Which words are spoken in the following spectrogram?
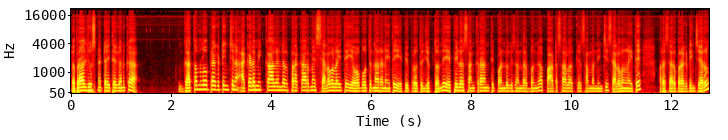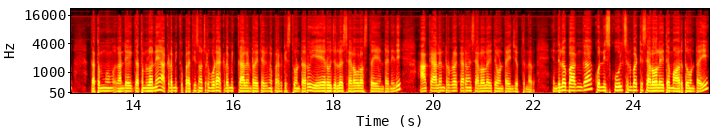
వివరాలు చూసినట్టయితే కనుక గతంలో ప్రకటించిన అకాడమిక్ క్యాలెండర్ ప్రకారమే సెలవులైతే ఇవ్వబోతున్నారని అయితే ఏపీ ప్రభుత్వం చెప్తోంది. ఏపీలో సంక్రాంతి పండుగ సందర్భంగా పాఠశాలకు సంబంధించి సెలవులను అయితే మరోసారి ప్రకటించారు. గతం అంటే గతంలోనే అకాడమిక్ ప్రతి సంవత్సరం కూడా అకాడమిక్ క్యాలెండర్ అయితే ప్రకటిస్తూ ఉంటారు. ఏ రోజుల్లో సెలవులు వస్తాయి ఏంటనేది ఆ క్యాలెండర్ ప్రకారమే సెలవులు అయితే ఉంటాయని చెప్తున్నారు. ఇందులో భాగంగా కొన్ని స్కూల్స్ని బట్టి సెలవులు అయితే మారుతూ ఉంటాయి.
